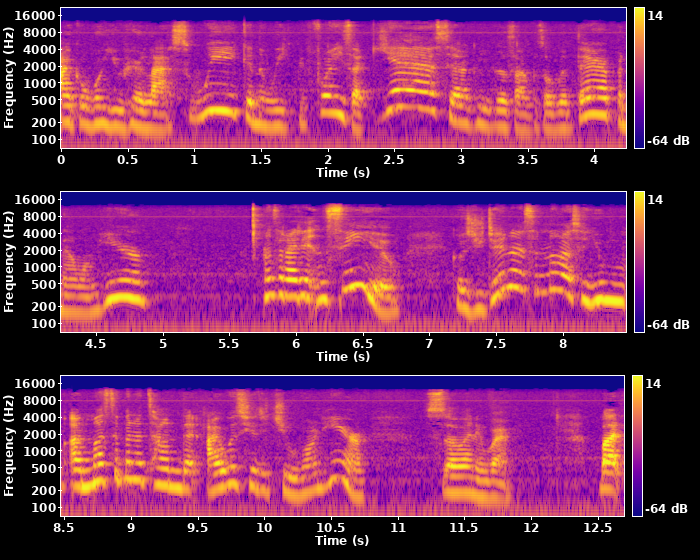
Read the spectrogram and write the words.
I go, were you here last week and the week before? He's like, yes. He goes, I was over there, but now I'm here. I said, I didn't see you. Goes, you didn't? I said, no. I said, you. I must have been a time that I was here that you weren't here. So anyway, but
